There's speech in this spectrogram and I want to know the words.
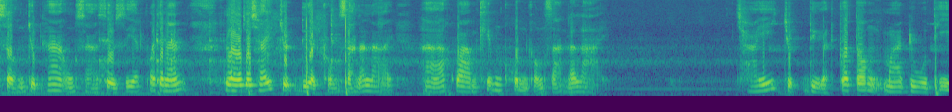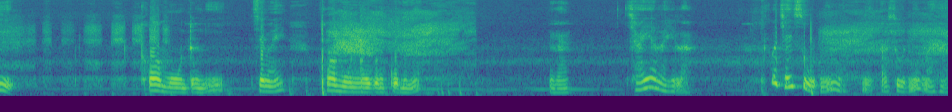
102.5 องศาเซลเซียส เพราะฉะนั้นเราจะใช้จุดเดือดของสารละลาย หาความเข้มข้นของสารละลาย ใช้จุดเดือดก็ต้องมาดูที่ ข้อมูลตรงนี้ ใช่ไหม ข้อมูลในวงกลมอันนี้นะคะใช้อะไรล่ะ ก็ใช้สูตรนี้นี่เอาสูตรนี้มาหา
